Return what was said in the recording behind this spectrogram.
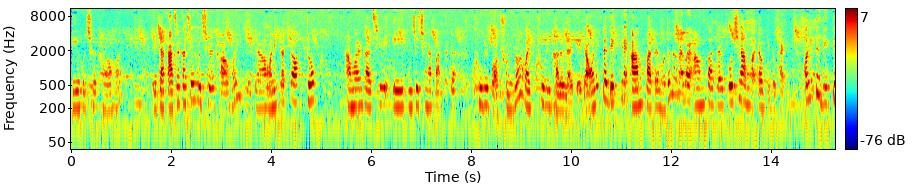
দিয়ে হচ্ছে খাওয়া হয়। এটা কাঁচা কাঁচাই হচ্ছে খাওয়া হয়। এটা অনেকটা টক টক। আমার কাছে এই উঁচে ছেনা পাতাটা খুবই পছন্দ। আমার খুবই ভালো লাগে। এটা অনেকটা দেখতে আম পাতার মতন। আমরা আবার আম পাতার, কচি আম পাতাও কিন্তু খাই। অনেকটা দেখতে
